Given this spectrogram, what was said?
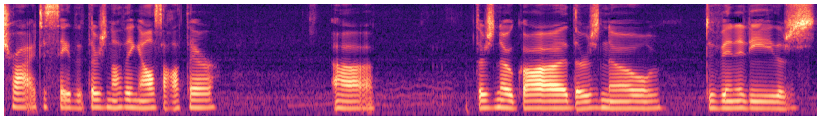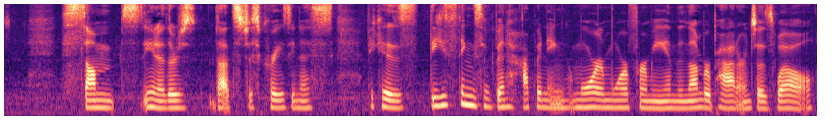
try to say that there's nothing else out there. Uh, there's no God, there's no divinity, there's some, you know, there's that's just craziness because these things have been happening more and more for me in the number patterns as well.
